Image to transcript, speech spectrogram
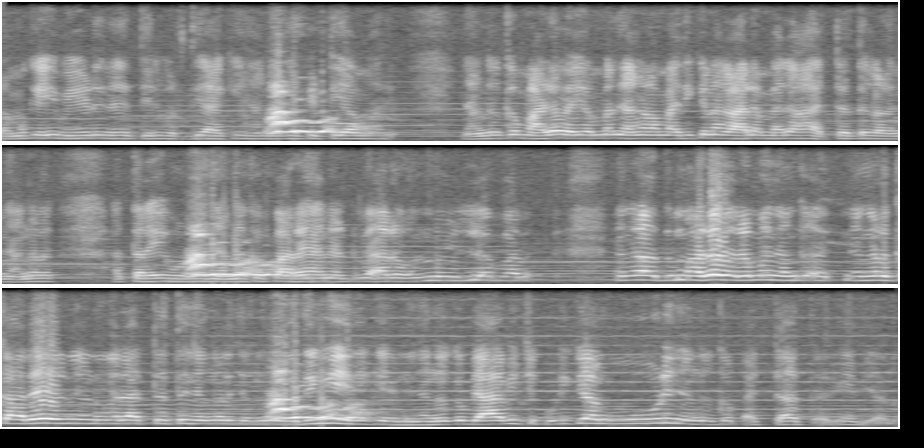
നമുക്ക് ഈ വീടിനെ ഇത്തിരി വൃത്തിയാക്കി ഞങ്ങൾക്ക് കിട്ടിയാൽ മതി. ഞങ്ങൾക്ക് മഴ പെയ്യുമ്പോൾ ഞങ്ങളെ മരിക്കണ കാലം വരെ ആ അറ്റത്ത് കളഞ്ഞ് ഞങ്ങൾ അത്രയേ ഉള്ളൂ. ഞങ്ങൾക്ക് പറയാനായിട്ട് വേറെ ഒന്നുമില്ല. പറ ഞങ്ങൾ അത് മഴ വരുമ്പോൾ ഞങ്ങൾക്ക് ഞങ്ങൾ കരയാണ് ഒരറ്റത്ത് ഞങ്ങൾ ചെന്ന് ഒതുങ്ങിയിരിക്കുകയാണ്. ഞങ്ങൾക്ക് വ്യാപിച്ച് കുടിക്കാൻ കൂടി ഞങ്ങൾക്ക് പറ്റാത്ത രീതിയാണ്.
